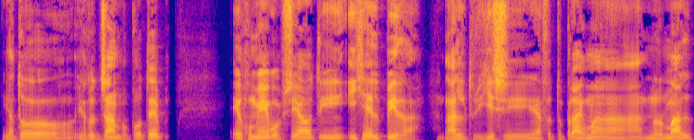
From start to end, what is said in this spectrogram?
για το, για το jump. Οπότε έχω μια υποψία ότι είχε ελπίδα να λειτουργήσει αυτό το πράγμα normal.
